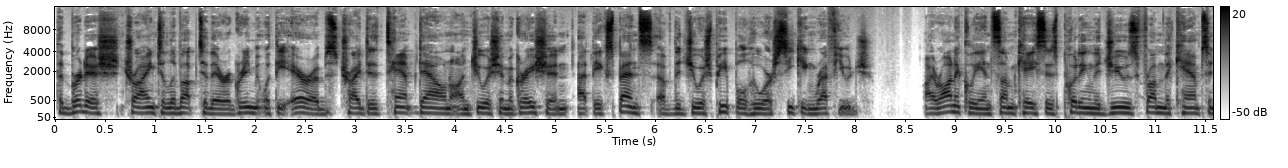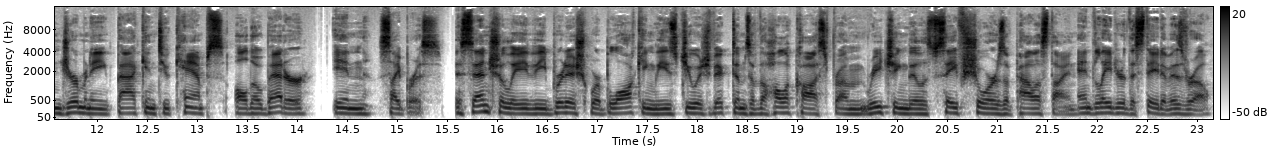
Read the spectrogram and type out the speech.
The British, trying to live up to their agreement with the Arabs, tried to tamp down on Jewish immigration at the expense of the Jewish people who were seeking refuge. Ironically, in some cases, putting the Jews from the camps in Germany back into camps, although better, in Cyprus. Essentially, the British were blocking these Jewish victims of the Holocaust from reaching the safe shores of Palestine and later the state of Israel.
